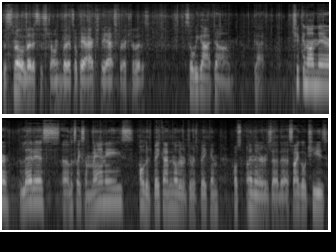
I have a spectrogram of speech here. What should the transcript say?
the smell of lettuce is strong, but it's okay. I actually asked for extra lettuce. So we got um, got chicken on there, lettuce, uh, looks like some mayonnaise. Oh, there's bacon. I didn't know there, there was bacon. Also, and there's uh, the Asiago cheese.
